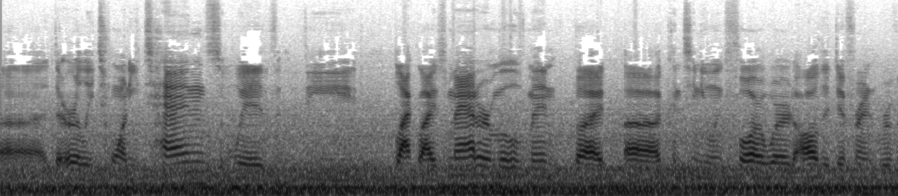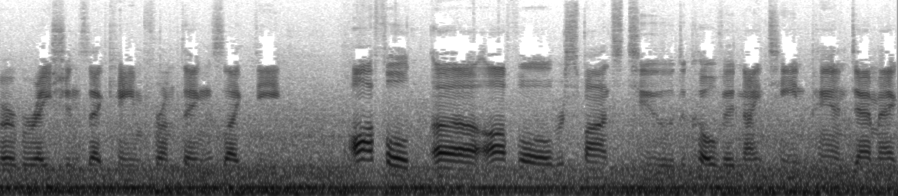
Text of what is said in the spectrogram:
uh, the early 2010s with the Black Lives Matter movement, but uh, continuing forward, all the different reverberations that came from things like the awful, uh, awful response to the COVID 19 pandemic,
